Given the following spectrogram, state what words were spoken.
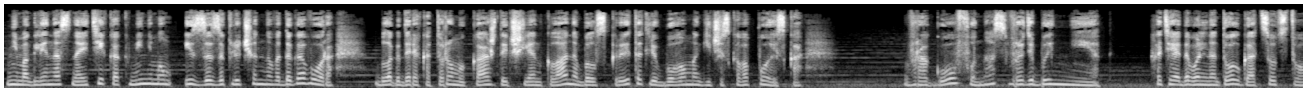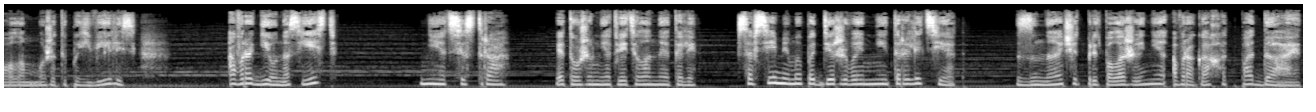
не могли нас найти как минимум из-за заключенного договора, благодаря которому каждый член клана был скрыт от любого магического поиска. Врагов у нас вроде бы нет, хотя я довольно долго отсутствовала, может, и появились. А враги у нас есть? Нет, сестра, это уже мне ответила Нетали. Со всеми мы поддерживаем нейтралитет. Значит, предположение о врагах отпадает.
